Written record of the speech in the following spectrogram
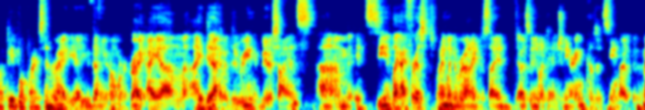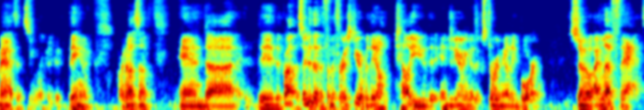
a people person. Right. Yeah, you've done your homework. Right. I um I did. I have a degree in computer science. Um, it seemed like I first when I went to Brown, I decided I was going to go into engineering because it seemed I was good at math. It seemed like a good thing and Parnassa. And uh, the the problem. So I did that for the first year, but they don't tell you that engineering is extraordinarily boring. So I left that.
